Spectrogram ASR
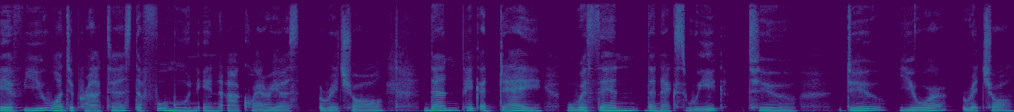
If you want to practice the full moon in Aquarius ritual, then pick a day within the next week to do your ritual.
